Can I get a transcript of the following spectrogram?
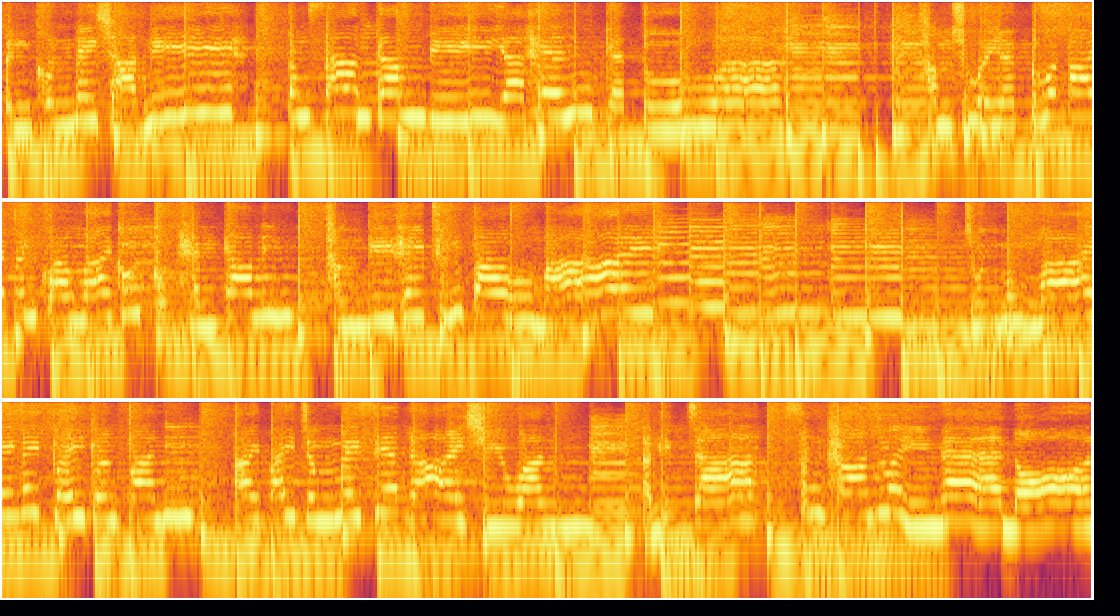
เป็นคนในชาตินี้ ต้องสร้างกรรมดี อย่าเห็นแก่ตัวทำช่วยอย่ากลัวตายเป็นความหมายของกฎแห่งกรรมทำดีให้ถึงเป้าหมาย จุดมุ่งหมายไม่ไกลเกินฝันตายไปจะไม่เสียดายชีวันอันิจจาสังขารไม่แน่นอน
